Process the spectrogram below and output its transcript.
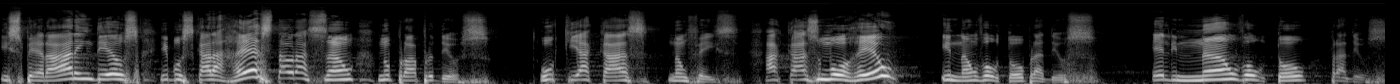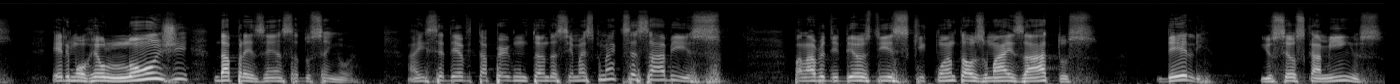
esperar em Deus e buscar a restauração no próprio Deus. O que Acás não fez. Acás morreu e não voltou para Deus. Ele não voltou para Deus. Ele morreu longe da presença do Senhor. Aí você deve estar perguntando assim, mas como é que você sabe isso? A palavra de Deus diz que quanto aos mais atos dele e os seus caminhos,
